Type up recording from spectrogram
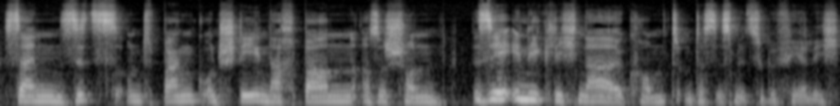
seinen Sitz- und Bank- und Stehnachbarn also schon sehr inniglich nahe kommt und das ist mir zu gefährlich.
